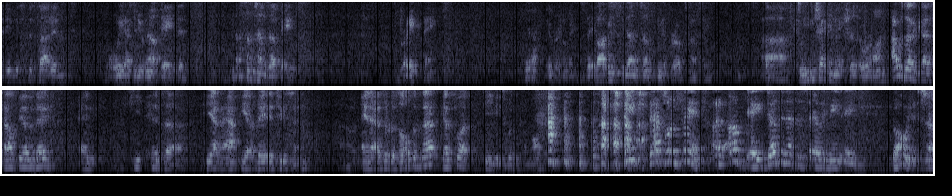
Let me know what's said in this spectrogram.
they just decided. Well, we have to do an update that's, you know, sometimes updates break things. Yeah, they bring things. They've obviously done something that broke something. Uh, will you check and make sure that we're on? I was at a guy's house the other day, and he his uh he had an app he updated too soon, and as a result of that, guess what? TVs wouldn't come on. See, that's what I'm saying. An update doesn't necessarily mean a bonus No,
